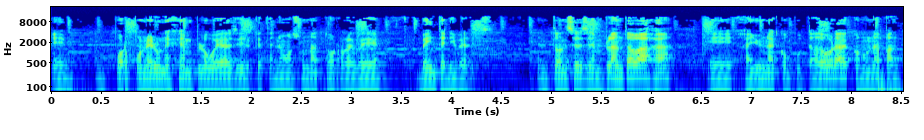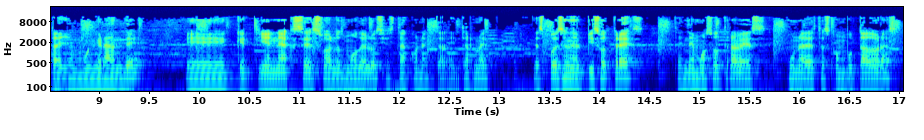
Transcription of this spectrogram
Eh, por poner un ejemplo, voy a decir que tenemos una torre de 20 niveles. Entonces, en planta baja hay una computadora con una pantalla muy grande que tiene acceso a los modelos y está conectada a internet. Después en el piso 3 tenemos otra vez una de estas computadoras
